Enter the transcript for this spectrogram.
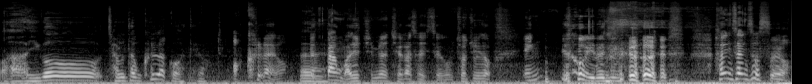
아 이거 잘못하면 큰일 날 것 같아요. 아 큰일 나요 네. 딱 마주치면 제가 서 있어요 그럼 저쪽에서 엥? 이러지면 항상 섰어요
